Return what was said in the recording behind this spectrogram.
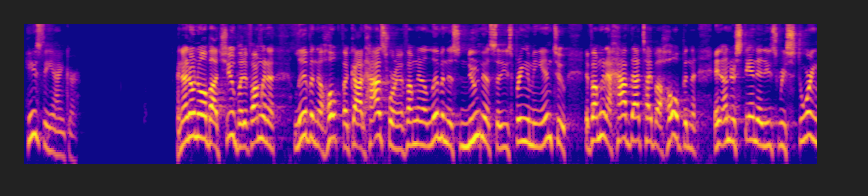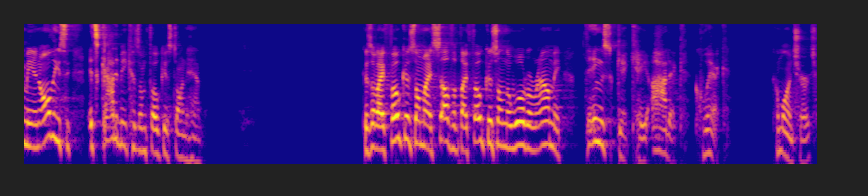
He's the anchor. And I don't know about you, but if I'm going to live in the hope that God has for me, if I'm going to live in this newness that He's bringing me into, if I'm going to have that type of hope and, and understand that He's restoring me and all these, it's got to be because I'm focused on Him. Because if I focus on myself, if I focus on the world around me, things get chaotic quick. Come on, church.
